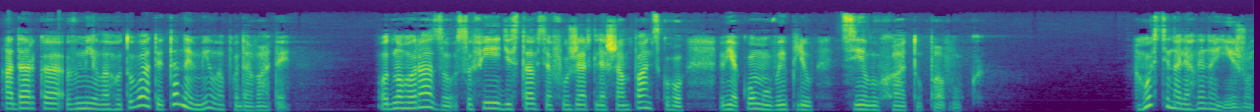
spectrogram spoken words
а Дарка вміла готувати та не вміла подавати. Одного разу Софії дістався фужер для шампанського, в якому виплів цілу хату павук. Гості налягли на їжу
